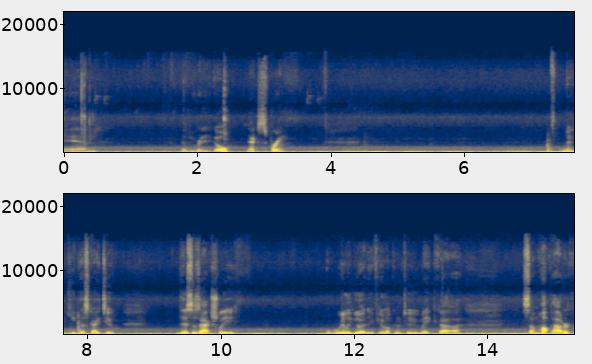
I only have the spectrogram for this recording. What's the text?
and they'll be ready to go next spring. I'm going to keep this guy too. This is actually really good if you're looking to make uh, some hot powder.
